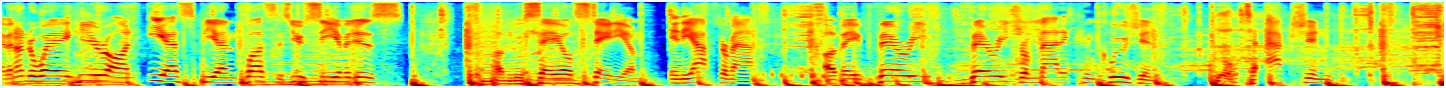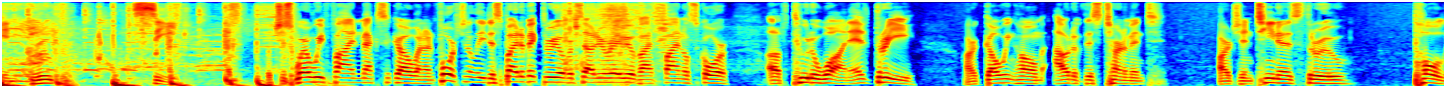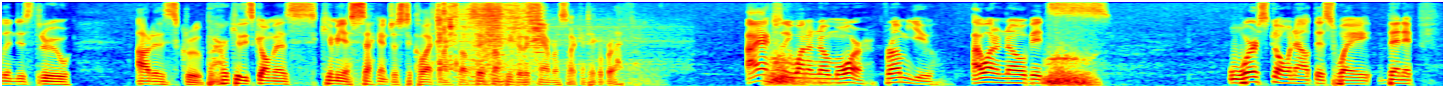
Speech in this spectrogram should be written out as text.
Live and underway here on ESPN Plus as you see images of Lusail Stadium in the aftermath of a very, very dramatic conclusion to action in Group C, which is where we find Mexico. And unfortunately, despite a victory over Saudi Arabia by a final score of 2 to 1, El Tri are going home out of this tournament. Argentina is through. Poland is through out of this group. Herculez Gomez, give me a second just to collect myself. Say something to the camera so I can take a breath. I actually want to know more from you. I want to know if it's worse going out this way than if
